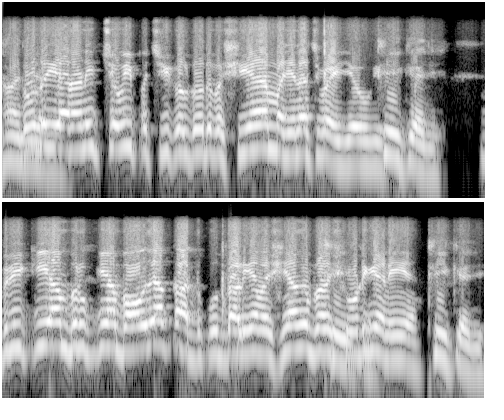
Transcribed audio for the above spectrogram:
ਹਾਂਜੀ, ਦੁੱਧ। 11 ਨਹੀਂ 24 25 ਕਿਲੋ ਦੁੱਧ ਬੱਛੀ ਐ ਮਜੇ ਨਾਲ ਚਵਾਈ ਜਾਊਗੀ। ਠੀਕ ਹੈ ਜੀ। ਬਰੀਕੀਆਂ ਬਰੂਕੀਆਂ ਬਹੁਤ ਆ ਕੱਦ ਕੁੱਦ ਵਾਲੀਆਂ ਬੱਛੀਆਂ ਕਿ ਬੜੀ ਛੋਟੀਆਂ ਨਹੀਂ ਆ। ਠੀਕ ਹੈ ਜੀ।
